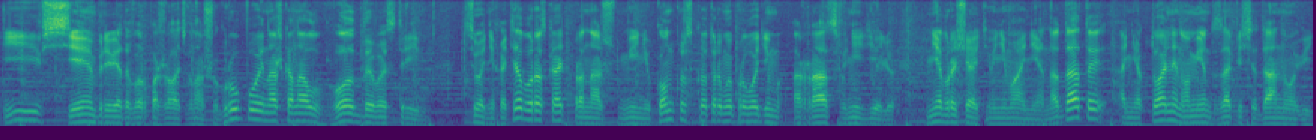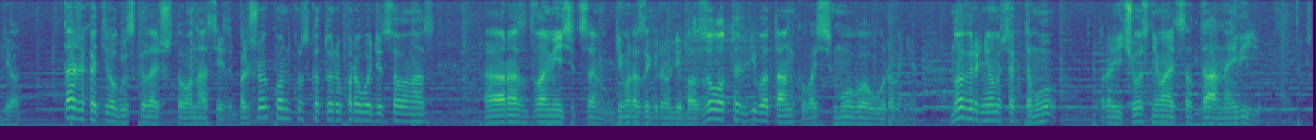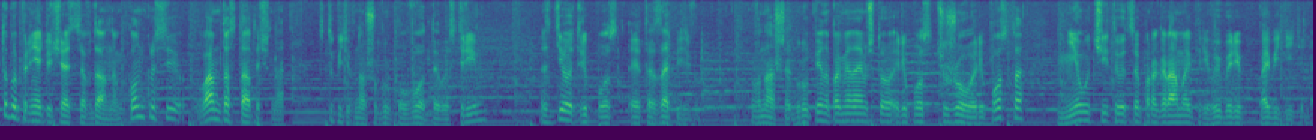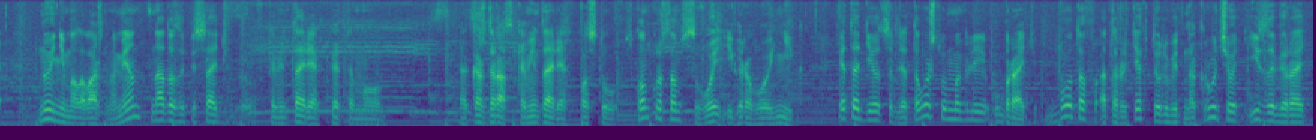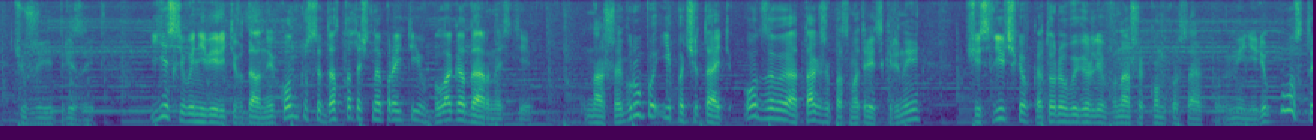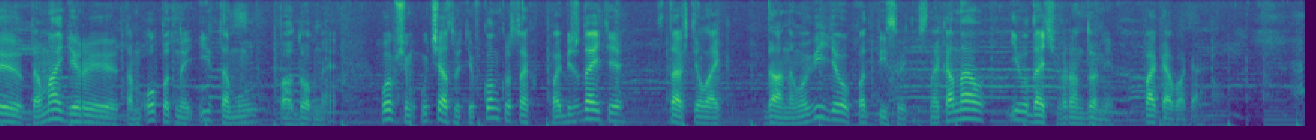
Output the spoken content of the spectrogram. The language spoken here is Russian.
И всем привет, добро пожаловать в нашу группу и наш канал Вот ДВ Стрим. Сегодня хотел бы рассказать про наш мини-конкурс, который мы проводим раз в неделю. Не обращайте внимания на даты, они актуальны на момент записи данного видео. Также хотел бы сказать, что у нас есть большой конкурс, который проводится у нас э, раз в два месяца, где мы разыгрываем либо золото, либо танк восьмого уровня. Но вернемся к тому, ради чего снимается данное видео. Чтобы принять участие в данном конкурсе, вам достаточно вступить в нашу группу ДВ Стрим, сделать репост, это запись в нашей группе. Напоминаем, что репост чужого репоста не учитывается программой при выборе победителя. Ну и немаловажный момент, надо записать в комментариях к этому, э, каждый раз в комментариях к посту с конкурсом свой игровой ник. Это делается для того, чтобы могли убрать ботов, а также тех, кто любит накручивать и забирать чужие призы. Если вы не верите в данные конкурсы, достаточно пройти в благодарности нашей группы и почитать отзывы, а также посмотреть скрины счастливчиков, которые выиграли в наших конкурсах мини-репосты, дамагеры, там опытные и тому подобное. В общем, участвуйте в конкурсах, побеждайте, ставьте лайк данному видео, подписывайтесь на канал и удачи в рандоме. Пока-пока.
